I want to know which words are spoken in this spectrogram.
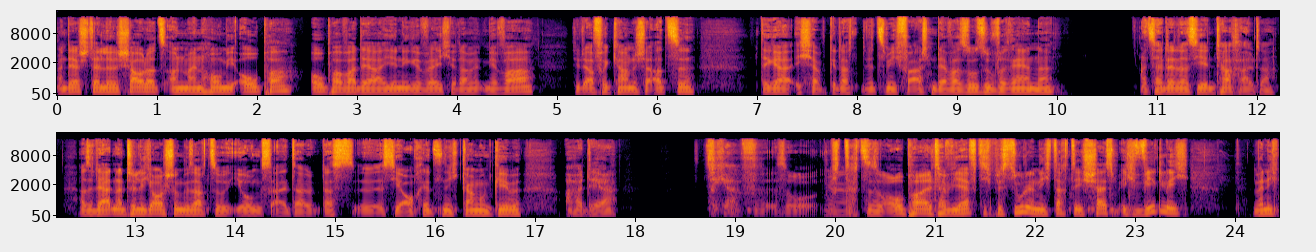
An der Stelle Shoutouts an meinen Homie Opa. Opa war derjenige, welcher da mit mir war. Südafrikanische Atze. Digga, ich hab gedacht, willst du mich verarschen? Der war so souverän, ne? Als hätte er das jeden Tag, Alter. Also der hat natürlich auch schon gesagt, so, Jungs, Alter, das äh, ist hier auch jetzt nicht gang und gäbe. Aber der, Digga, so, ich Ja. dachte so, Opa, Alter, wie heftig bist du denn? Ich dachte, ich scheiß, ich wirklich, wenn ich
